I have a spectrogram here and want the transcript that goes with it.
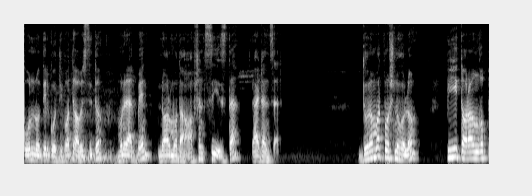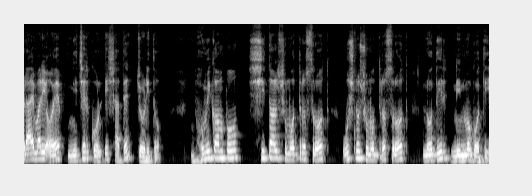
কোন নদীর গতিপথে অবস্থিত? মনে রাখবেন Narmada. Option C is the right answer. দু নম্বর প্রশ্ন হল, পি তরঙ্গ প্রাইমারি ওয়েব নিচের কোনটির সাথে জড়িত। ভূমিকম্প, শীতল সমুদ্র স্রোত, উষ্ণ সমুদ্র স্রোত, নদীর নিম্ন গতি।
